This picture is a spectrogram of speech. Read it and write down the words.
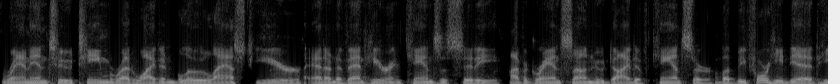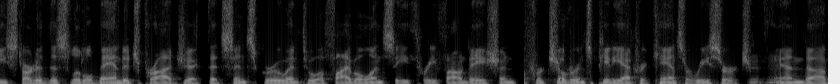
ran into Team Red, White, and Blue last year at an event here in Kansas City. I have a grandson who died of cancer, but before he did, he started this little bandage project that since grew into a 501c3 foundation for children's pediatric cancer research. Mm-hmm. And uh,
